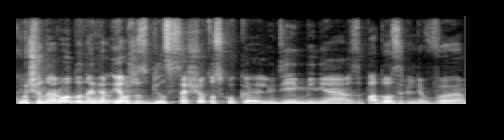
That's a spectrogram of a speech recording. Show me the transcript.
куча народу, наверное, я уже сбился со счета, сколько людей меня заподозрили в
